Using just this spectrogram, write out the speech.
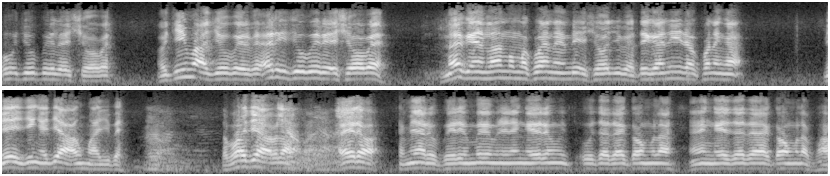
အိုးအကျိုးပေးလဲလျှော်ပဲ ဟိုကြီးမှအကျိုးပေးတယ်ပဲအဲ့ဒီအကျိုးပေးတယ်အလျှော်ပဲမကင်လမ်းကိုမခွဲနိုင်သေးအလျှော်ကြီးပဲတေကန်ကြီးတော့ခုနကမြေကြီးငကြအောင်မှကြီးပဲသဘောကျပါလားအဲ့တော့ခမရတို့ဘယ်ရင်မေးမနေနဲ့ငယ်တုန်းဥဇာတကောင်းမလားအဲငယ်ဇာတကောင်းမလားဘာ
